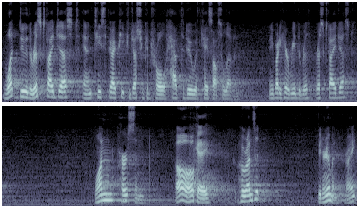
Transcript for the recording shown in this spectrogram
what do the risks digest and TCP/IP congestion control have to do with KSOS 11? Anybody here read the risks digest? One person. Oh, okay. Who runs it? Peter Neumann, right?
